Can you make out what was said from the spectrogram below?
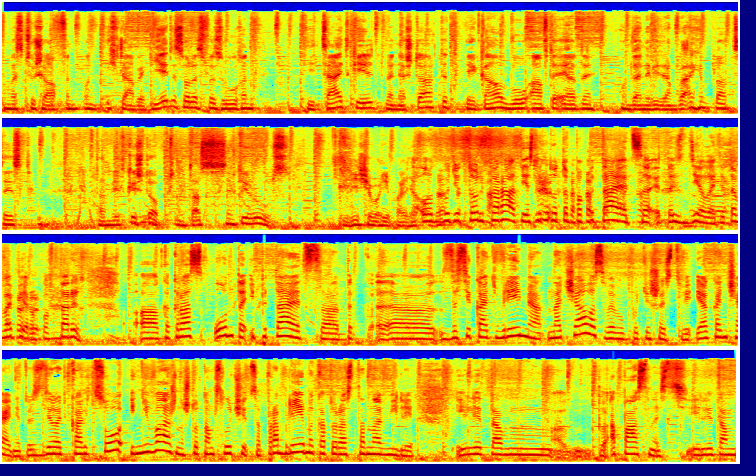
um es zu schaffen. Und ich glaube, jeder soll es versuchen. Die Zeit gilt, wenn er startet, egal wo auf der Erde. Und wenn er wieder am gleichen Platz ist, dann wird gestoppt. Und das sind die Rules. Ничего не понятно, Он да? будет только рад, если кто-то попытается это сделать. Это во-первых. Во-вторых, а, как раз он-то и пытается э, засекать время начала своего путешествия и окончания. То есть сделать кольцо, и неважно, что там случится. Проблемы, которые остановили, или там э, опасность, или там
